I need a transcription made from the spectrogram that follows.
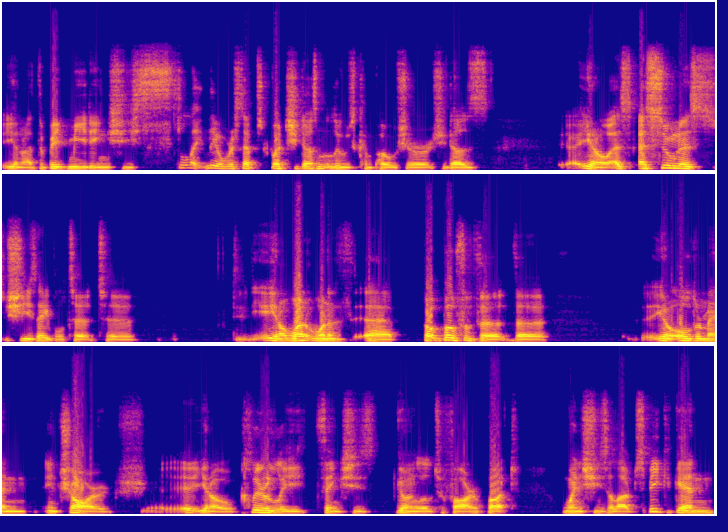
you know at the big meeting she slightly oversteps but she doesn't lose composure. She does you know as as soon as she's able to to you know one one of uh, both both of the the you know older men in charge uh, you know clearly think she's going a little too far but when she's allowed to speak again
